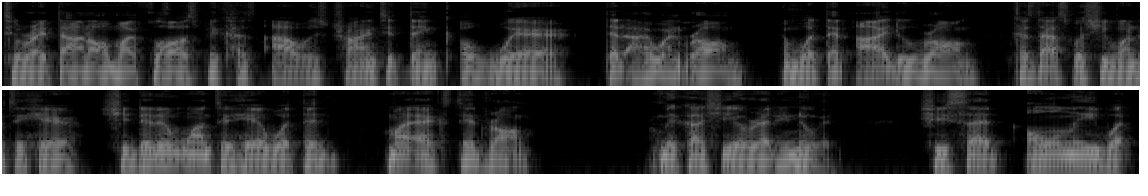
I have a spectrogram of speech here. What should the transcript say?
to write down all my flaws because I was trying to think of where that I went wrong and what did I do wrong because that's what she wanted to hear. She didn't want to hear what did my ex did wrong because she already knew it. She said only what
